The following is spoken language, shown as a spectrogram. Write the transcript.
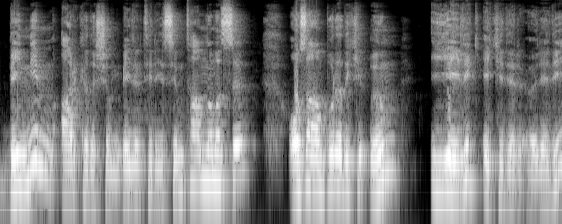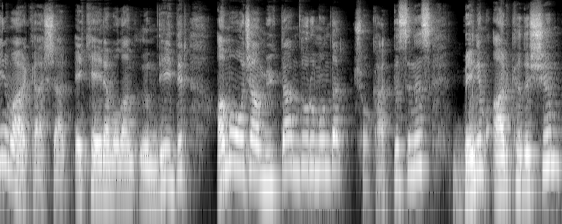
Benim arkadaşım belirtili isim tamlaması. O zaman buradaki ım iyelik ekidir öyle değil mi arkadaşlar? Ek eylem olan ım değildir. Ama hocam yüklem durumunda çok haklısınız. Benim arkadaşım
